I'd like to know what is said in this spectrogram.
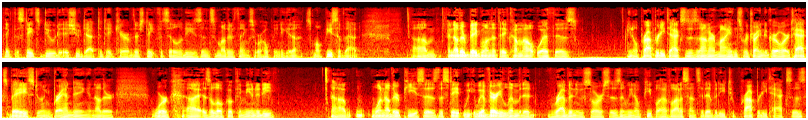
I think the state's due to issue debt to take care of their state facilities and some other things. So we're hoping to get a small piece of that. Um, another big one that they've come out with is, you know, property taxes is on our minds. We're trying to grow our tax base, doing branding and other work uh, as a local community. Uh, one other piece is the state. We, we have very limited revenue sources, and we know people have a lot of sensitivity to property taxes.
